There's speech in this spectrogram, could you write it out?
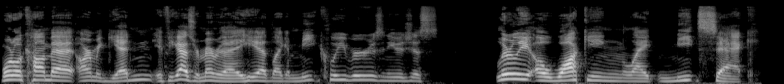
Mortal Kombat Armageddon. If you guys remember that, he had like a meat cleavers and he was just literally a walking like meat sack.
